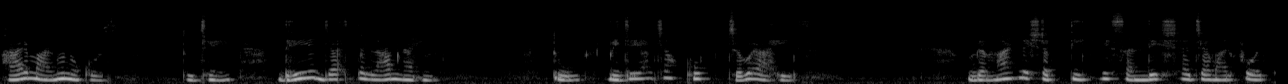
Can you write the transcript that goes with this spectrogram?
हार मानू नकोस. तुझे ध्येय जास्त लांब नाही. तू विजयाच्या खूप जवळ आहेस. ब्रह्मांड शक्ती या संदेशाच्या मार्फत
